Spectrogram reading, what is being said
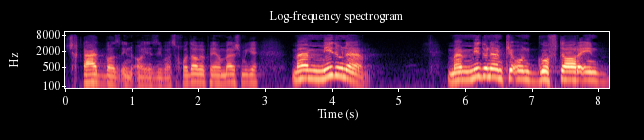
چقدر باز این آیه زیباست. خدا به پیامبرش میگه من می‌دونم من می‌دونم که اون گفتار این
